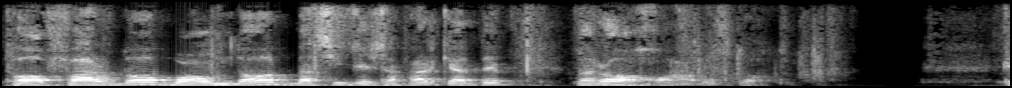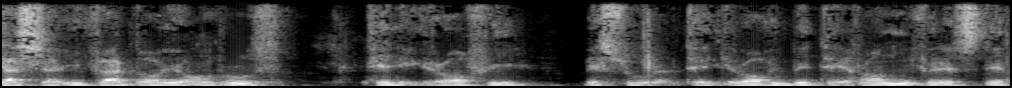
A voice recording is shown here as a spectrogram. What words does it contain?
تا فردا بامداد بسیج سفر کرده و راه خواهم افتاد. کسروی فردای آن روز تلگرافی به صورت تلگرافی به تهران میفرسته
